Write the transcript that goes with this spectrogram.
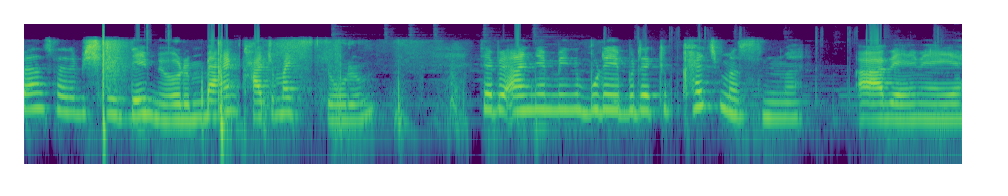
Ben sana bir şey demiyorum. Ben kaçmak istiyorum. Tabi annem beni buraya bırakıp kaçmasın mı? AVM'ye.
